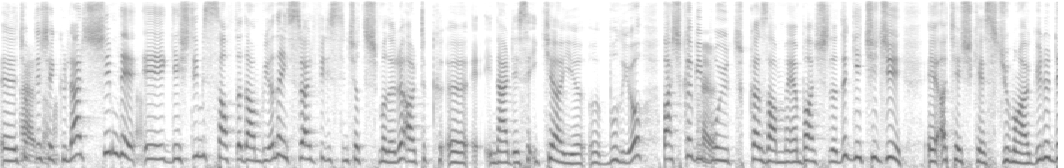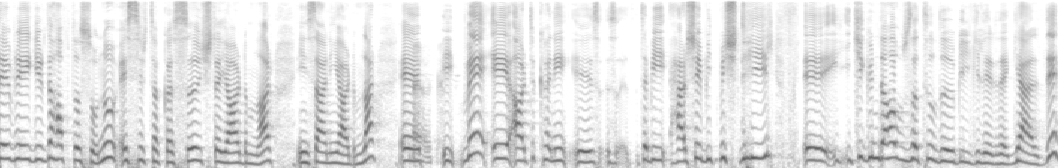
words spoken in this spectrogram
Ee, çok Her teşekkürler. Şimdi e, geçtiğimiz haftadan bu yana İsrail-Filistin çatışmaları artık e, neredeyse iki ayı e, buluyor. Başka bir Evet. boyut kazanmaya başladı. Geçici e, ateşkes Cuma günü devreye girdi. Hafta sonu esir takası, işte yardımlar, insani yardımlar E, Evet. e, ve e, artık hani e, tabii her şey bitmiş değil. E, iki gün daha uzatıldığı bilgileri de geldi.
